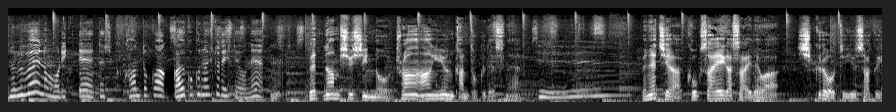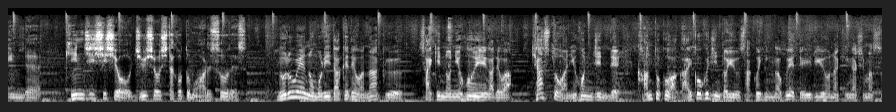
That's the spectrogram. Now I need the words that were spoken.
ノルウェーの森って確か監督は外国の人でしたよね、ベトナム出身のトラン・アン・ユン監督ですね。へえ。ベネチア国際映画祭では「シクロ」という作品で金字師匠を受賞したこともあるそうです。ノルウェーの森だけではなく最近の日本映画ではキャストは日本人で監督は外国人という作品が増えているような気がします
